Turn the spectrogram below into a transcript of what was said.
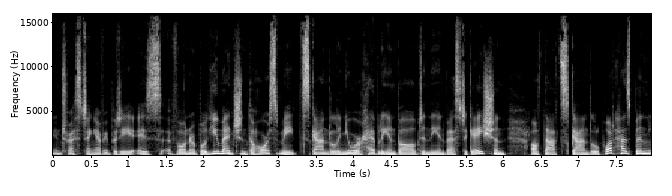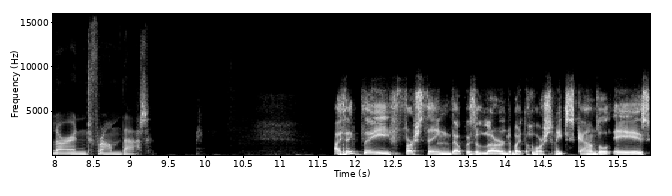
Interesting. Everybody is vulnerable. You mentioned the horse meat scandal and you were heavily involved in the investigation of that scandal. What has been learned from that? I think the first thing that was learned about the horse meat scandal is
